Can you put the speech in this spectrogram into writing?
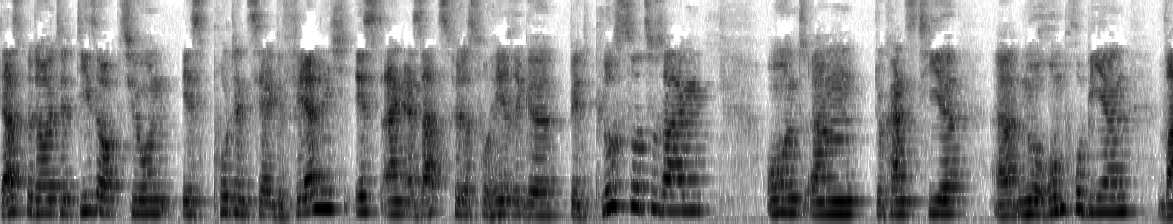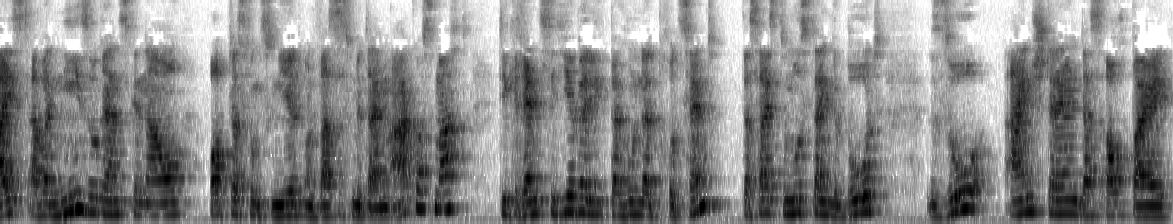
Das bedeutet, diese Option ist potenziell gefährlich, ist ein Ersatz für das vorherige Bit Plus sozusagen und ähm, du kannst hier äh, nur rumprobieren, weißt aber nie so ganz genau, ob das funktioniert und was es mit deinem Arkos macht. Die Grenze hierbei liegt bei 100%. Das heißt, du musst dein Gebot so einstellen, dass auch bei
